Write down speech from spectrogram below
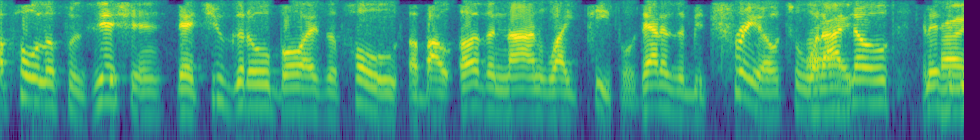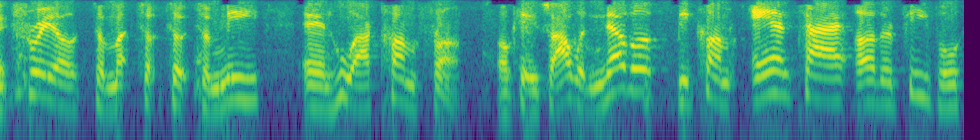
uphold a position that you good old boys uphold about other non-white people. That is a betrayal to what I know, and it's Right. a betrayal to, my, to, to to me and who I come from. Okay, so I would never become anti other people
